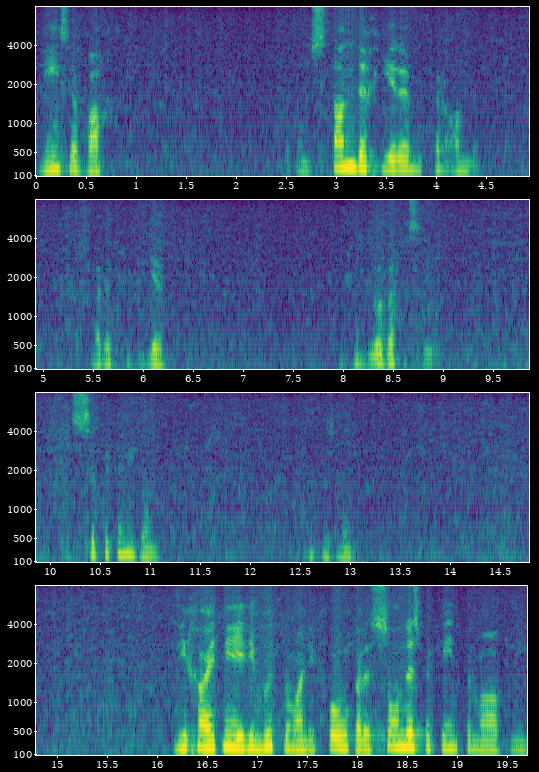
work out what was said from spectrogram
Mense wag dat omstandighede moet verander. Maar dit gebeur. Die gelowige sê: "Sit ek in die donker?" Dit is mooi. Micha het nie hierdie moed om aan die volk hulle sondes bekend te maak nie,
